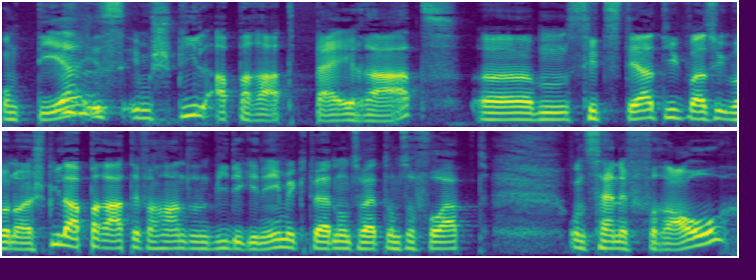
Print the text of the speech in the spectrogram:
und der mhm. ist im Spielapparatbeirat, ähm, sitzt der, die quasi über neue Spielapparate verhandeln, wie die genehmigt werden und so weiter und so fort. Und seine Frau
